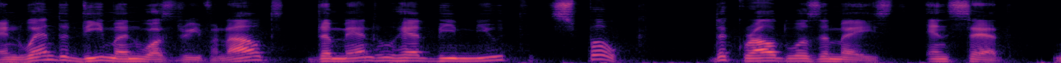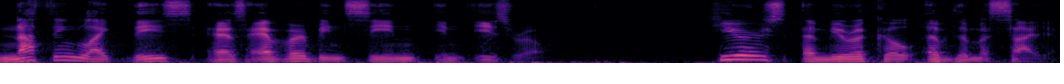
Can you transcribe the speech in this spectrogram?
And when the demon was driven out, the man who had been mute spoke. The crowd was amazed and said, Nothing like this has ever been seen in Israel. Here's a miracle of the Messiah.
